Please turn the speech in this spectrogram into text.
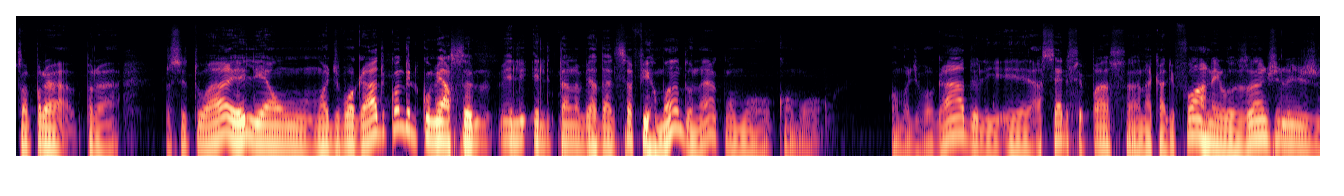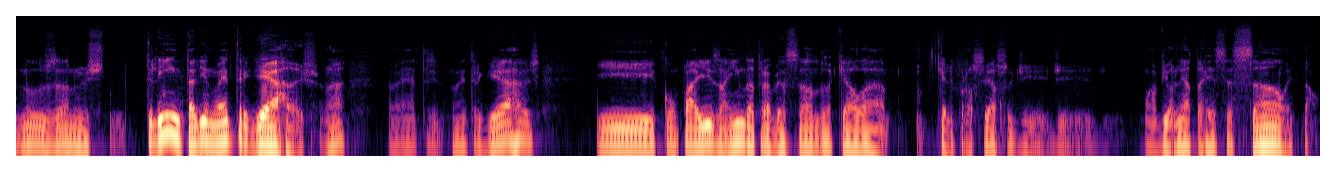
só para situar, ele é um, um, advogado. Quando ele começa, ele está, na verdade, se afirmando né, como, como, como advogado. Ele, é, a série se passa na Califórnia, em Los Angeles, nos anos 30, ali no Entre Guerras, né? no, entre, no Entre Guerras, e com o país ainda atravessando aquela, aquele processo de, de, de uma violenta recessão e tal.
